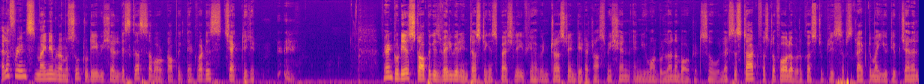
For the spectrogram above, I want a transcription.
Hello friends, my name is Ramasu. Today we shall discuss about topic that what is check digit. Friend, today's topic is very very interesting, especially if you have interest in data transmission and you want to learn about it. So let's start. First of all, I would request to please subscribe to my YouTube channel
